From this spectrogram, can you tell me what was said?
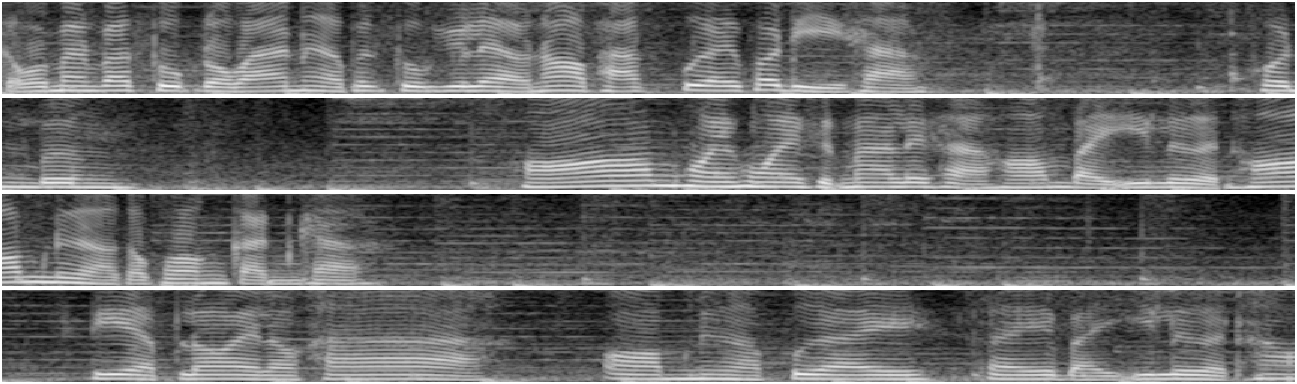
ก็ว่าแม่นว่าซุกดอกว่าเนื้อเพิ่นซุกอยู่แล้วนอพักเปื่อยพอดีค่ะคนเบิงหอมห่วยๆขึ้นมาเลยค่ะหอมใบอีเลิศหอมเนื้อกระพองกันค่ะ เรียบร้อยแล้วค่ะ ออมเนื้อเปื่อยใส่ใบอีเลิศเฮา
